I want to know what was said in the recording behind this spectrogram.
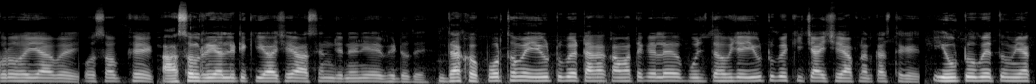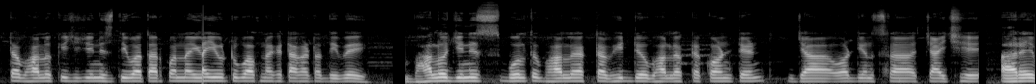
গ্রো হয়ে যাবে, ও সব ফেক আসল রিয়ালিটি কি আছে, আসেন জেনে নিয়ে এই ভিডিওতে। দেখো, প্রথমে ইউটিউবে টাকা কামাতে গেলে বুঝতে হবে যে, ইউটিউবে কি চাইছে আপনার কাছ থেকে। ইউটিউবে তুমি একটা ভালো কিছু জিনিস দিবা, তারপর না ইউটিউব আপনাকে টাকাটা দিবে ভালো জিনিস বলতে ভালো একটা ভিডিও ভালো একটা কন্টেন্ট যা অডিয়েন্সরা চাইছে। আর এই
